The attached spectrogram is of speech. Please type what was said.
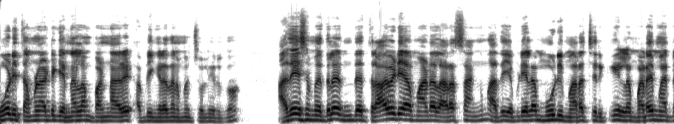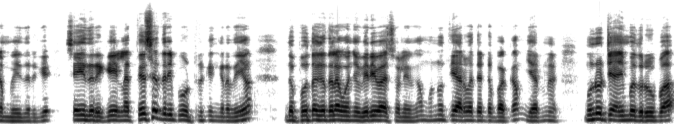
மோடி தமிழ்நாட்டுக்கு என்னெல்லாம் பண்ணாரு அப்படிங்கிறத நம்ம சொல்லியிருக்கோம். அதே சமயத்தில் இந்த திராவிடியா மாடல் அரசாங்கம் அதை எப்படியெல்லாம் மூடி மறைச்சிருக்கு இல்லை மடைமாற்றம் செய்திருக்கு செய்திருக்கு இல்லை திசை திருப்பி விட்டுருக்குங்கிறதையும் இந்த புத்தகத்தில் கொஞ்சம் விரிவாக சொல்லியிருக்கோம். முந்நூற்றி அறுபத்தெட்டு பக்கம் இரநூ முந்நூற்றி ஐம்பது ரூபாய்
